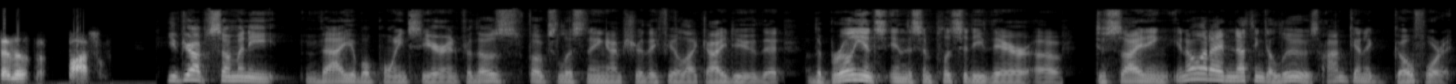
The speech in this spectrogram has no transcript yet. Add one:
been awesome. You've dropped so many valuable points here. And for those folks listening, I'm sure they feel like I do that the brilliance in the simplicity there of deciding, you know what, I have nothing to lose. I'm going to go for it.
